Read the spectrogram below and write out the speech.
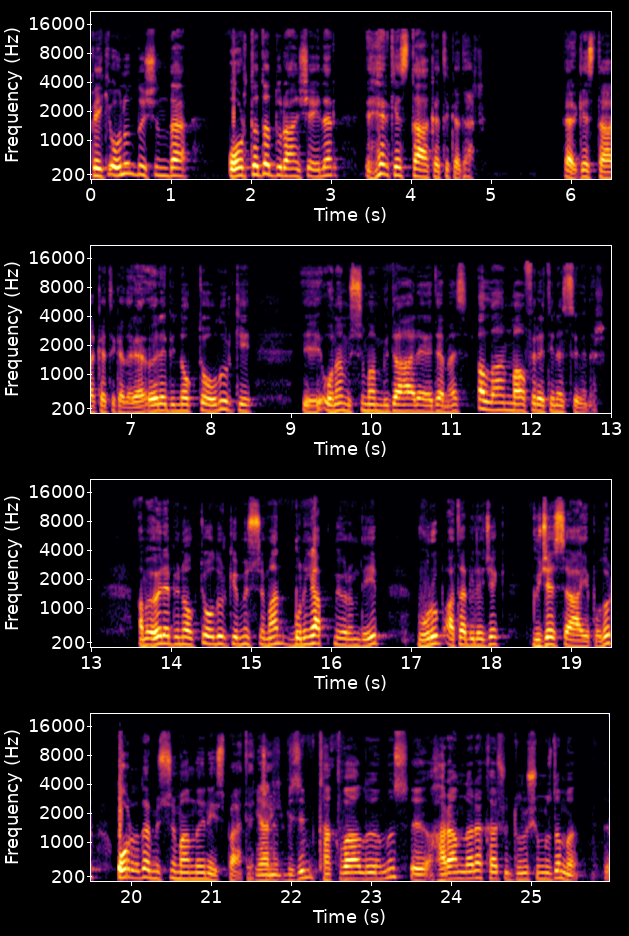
Peki onun dışında ortada duran şeyler e, herkes takati kadar. Herkes takati kadar. Yani öyle bir nokta olur ki e, ona Müslüman müdahale edemez. Allah'ın mağfiretine sığınır. Ama öyle bir nokta olur ki Müslüman bunu yapmıyorum deyip vurup atabilecek güce sahip olur. Orada da Müslümanlığını ispat edecek. Yani bizim takvalığımız e, haramlara karşı duruşumuzda mı e,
